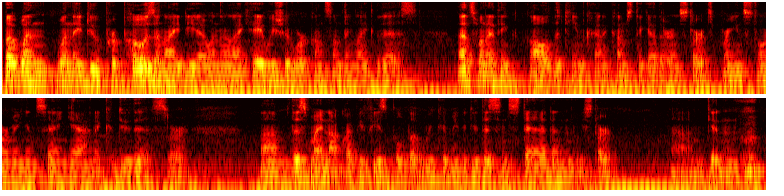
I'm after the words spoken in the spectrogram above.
but when when they do propose an idea, when they're like, "Hey, we should work on something like this," that's when I think all the team kind of comes together and starts brainstorming and saying, yeah, and it could do this, or um, this might not quite be feasible, but we could maybe do this instead, and we start um, getting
